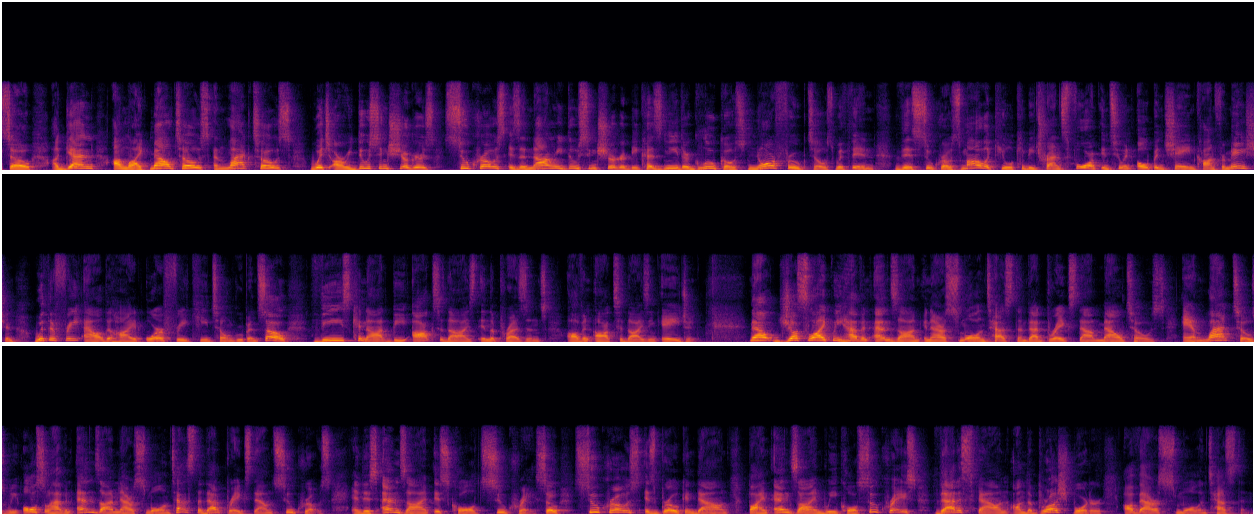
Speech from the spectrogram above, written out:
So again, unlike maltose and lactose, which are reducing sugars, sucrose is a non-reducing sugar because neither glucose nor fructose within this sucrose molecule can be transformed into an open chain conformation with a free aldehyde or a free ketone group. And so these cannot be oxidized in the presence of an oxidizing agent. Now, just like we have an enzyme in our small intestine that breaks down maltose and lactose, we also have an enzyme in our small intestine that breaks down sucrose. And this enzyme is called sucrase. So sucrose is broken down by an enzyme we call sucrase that is found on the brush border of our small intestine.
